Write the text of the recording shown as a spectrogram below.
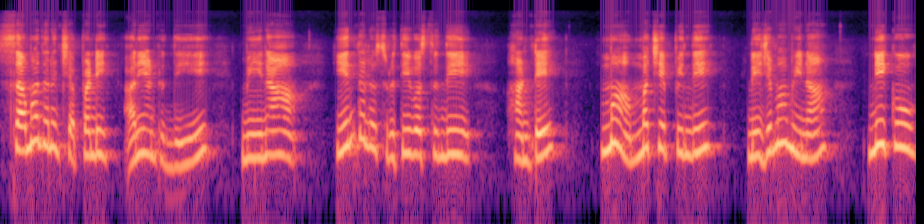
సమాధానం చెప్పండి అని అంటుంది. మీనా ఇంతలో శృతి వస్తుంది. అంటే మా అమ్మ చెప్పింది నిజమా మీనా? నీకు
